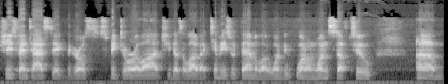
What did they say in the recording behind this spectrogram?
she's fantastic. The girls speak to her a lot. She does a lot of activities with them, a lot of one on one stuff too. Um,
